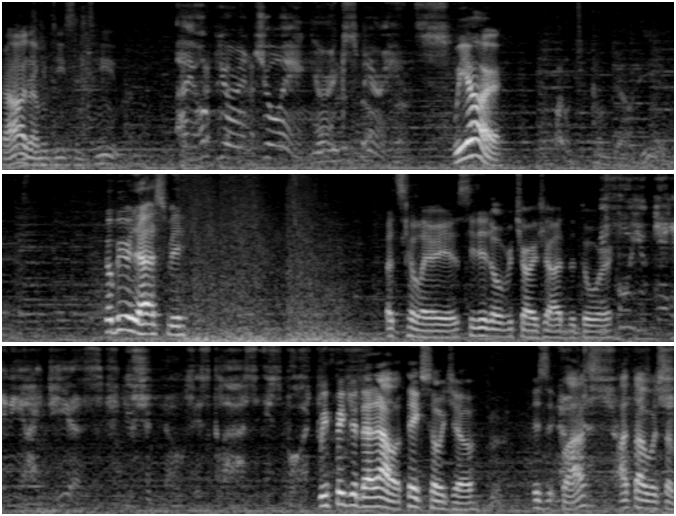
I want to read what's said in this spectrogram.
Got Make a decent team. I hope you're enjoying your experience. We are. Why don't you come down here and ask me? Come here and ask me. That's hilarious. He did overcharge on the door. Before you get any ideas, you should know this glass is but We figured that out. Thanks, Hojo. Is it glass? I thought it was a.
